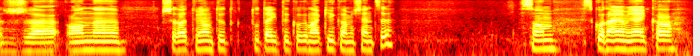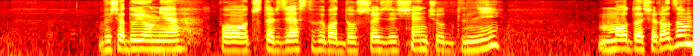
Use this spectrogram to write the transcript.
że one przylatują tutaj tylko na kilka miesięcy. Są, składają jajka, wysiadują je po 40 chyba do 60 dni. Młode się rodzą,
